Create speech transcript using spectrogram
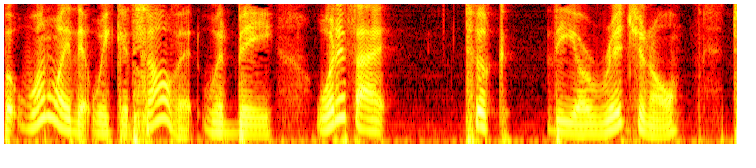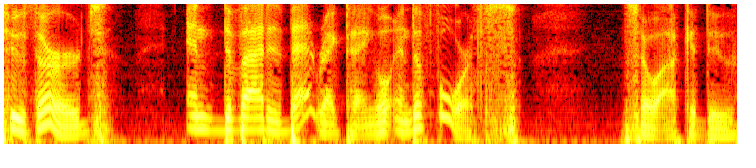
But one way that we could solve it would be what if I took the original two thirds and divided that rectangle into fourths? So I could do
